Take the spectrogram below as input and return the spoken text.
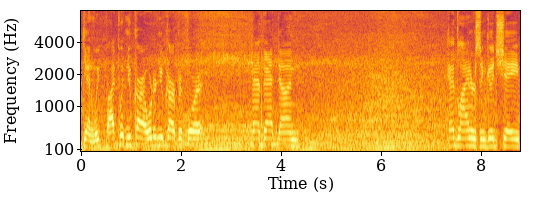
Again, we I put new car, I ordered new carpet for it, had that done. Headliner's in good shape.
